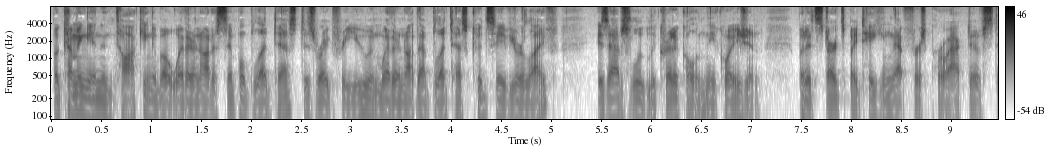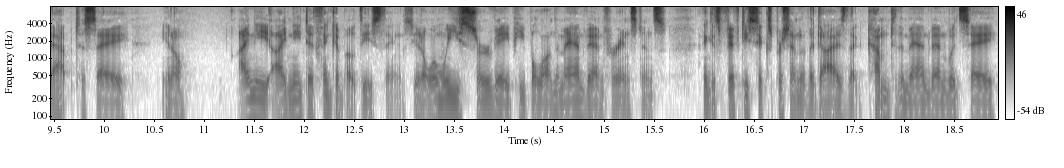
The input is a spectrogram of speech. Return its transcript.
But coming in and talking about whether or not a simple blood test is right for you and whether or not that blood test could save your life is absolutely critical in the equation. But it starts by taking that first proactive step to say, you know, I need I need to think about these things. You know, when we survey people on the ManVan, for instance, I think it's 56% of the guys that come to the ManVan would say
